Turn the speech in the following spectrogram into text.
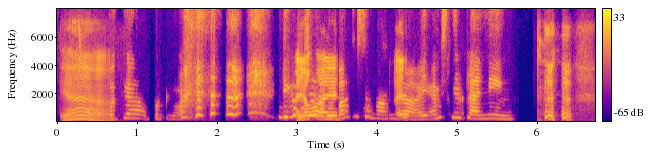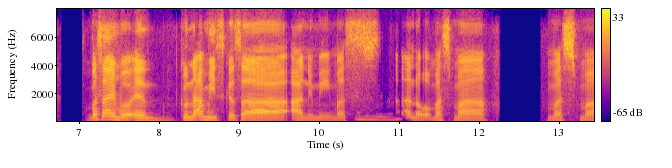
Yeah. Pagka, pag, hindi ko pa Ayoko, siya ay- nababasa sa manga. I, I'm still planning. Basahin mo and kung na-amaze ka sa anime, mas Anime. ano, mas ma mas ma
